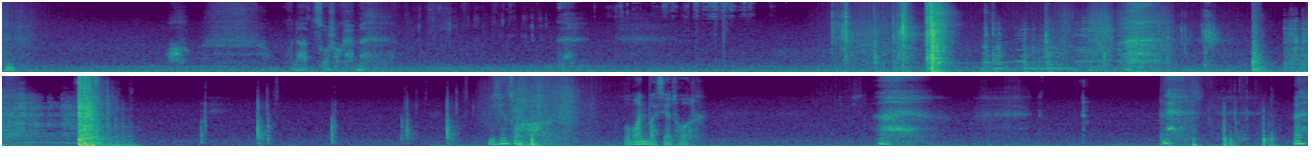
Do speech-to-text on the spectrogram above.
嗯。好，我拿左手开门。先坐好，我帮你把鞋脱了。哎，来，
